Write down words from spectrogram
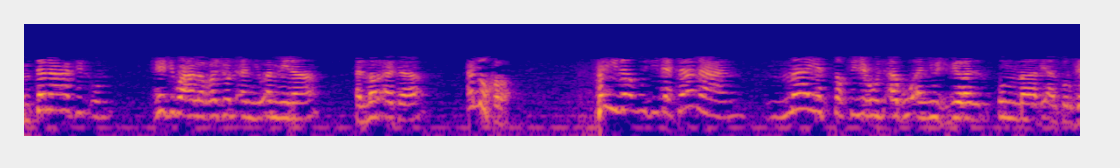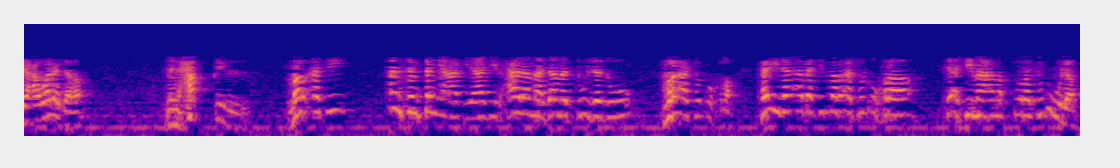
امتنعت الأم. يجب على الرجل أن يؤمن المرأة الأخرى. فإذا وجدتا معا ما يستطيع الأب أن يجبر الأم بأن ترضع ولدها. من حق المرأة أن تمتنع في هذه الحالة ما دامت توجد امرأة أخرى. فإذا أبت المرأة الأخرى تأتي معنا الصورة الأولى.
